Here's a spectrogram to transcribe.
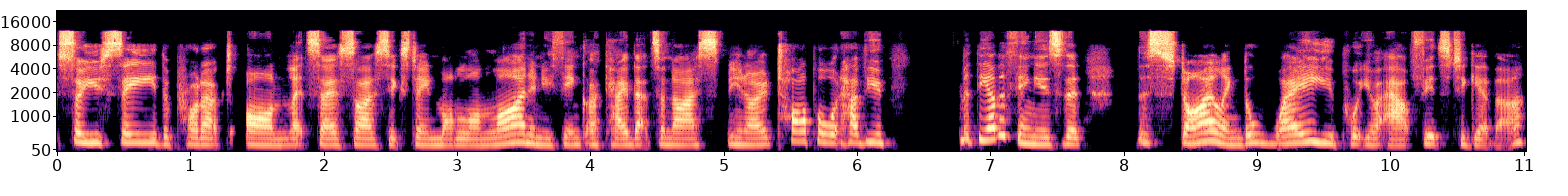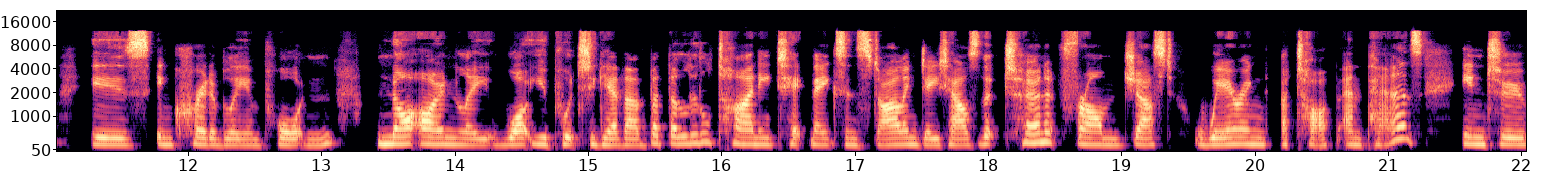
so you see the product on, let's say, a size 16 model online, and you think, okay, that's a nice, you know, top or what have you. But the other thing is that the styling, the way you put your outfits together is incredibly important. Not only what you put together, but the little tiny techniques and styling details that turn it from just wearing a top and pants into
